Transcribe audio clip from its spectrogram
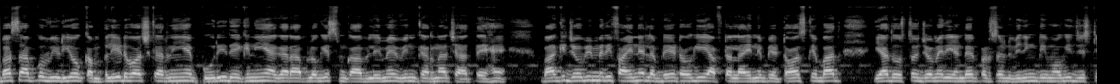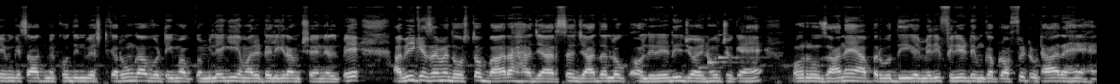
बस आपको वीडियो कंप्लीट वॉच करनी है, पूरी देखनी है। अगर आप लोग इस मुकाबले में विन करना चाहते हैं। बाकी जो भी मेरी फाइनल अपडेट होगी आफ्टर लाइन पे टॉस के बाद, या दोस्तों जो मेरी हंड्रेड परसेंट विनिंग टीम होगी, जिस टीम के साथ मैं खुद इन्वेस्ट करूँगा, वो टीम आपको मिलेगी हमारे टेलीग्राम चैनल पर अभी के समय दोस्तों बारह से ज़्यादा लोग ऑलरेडी ज्वाइन हो चुके हैं और रोज़ाना यहाँ पर वो दी गई मेरी फ्री टीम का प्रॉफिट उठा रहे हैं।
